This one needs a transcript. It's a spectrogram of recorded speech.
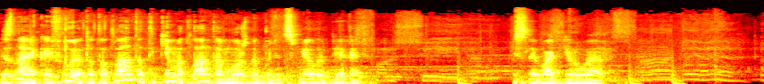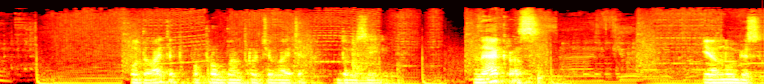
Не знаю, кайфует от Атланта. Таким Атлантом можно будет смело бегать и сливать героев. О, давайте попробуем против этих друзей. Некрос и Анубис.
